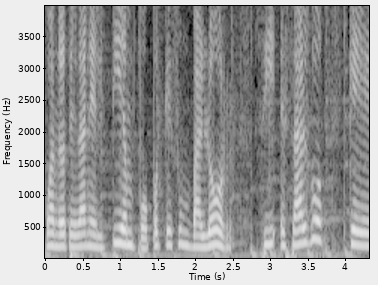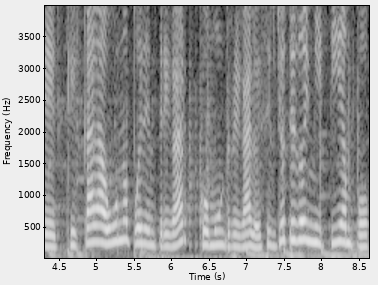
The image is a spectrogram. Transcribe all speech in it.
cuando te dan el tiempo, porque es un valor, ¿sí? Es algo que, que, cada uno puede entregar como un regalo. Es decir, yo te doy mi tiempo,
